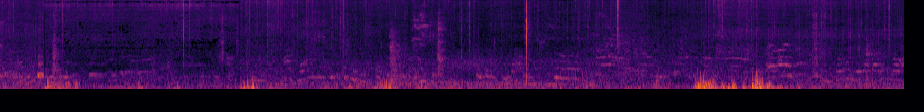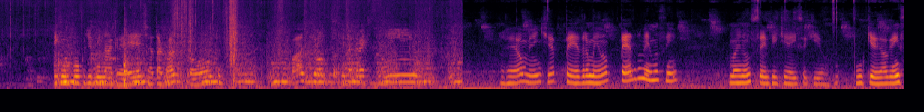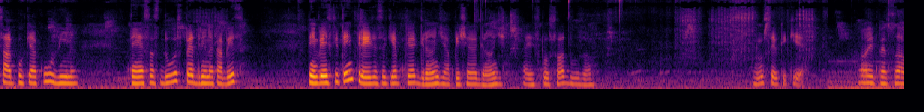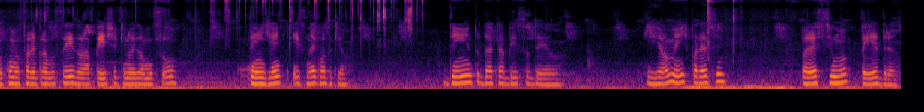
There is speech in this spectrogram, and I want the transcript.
Aqui um pouco de vinagrete, já tá quase pronto. Quase pronto o vinagretezinho. Realmente é pedra mesmo, pedra mesmo assim. Mas não sei o que, que é isso aqui, ó. Porque alguém sabe porque a curvina tem essas duas pedrinhas na cabeça. Tem vezes que tem três, essa aqui é porque é grande, a peixe era grande. Aí ficou só duas, ó. Não sei o que que é. Oi pessoal, como eu falei pra vocês, ó, a peixe que nós almoçou Tem gente, esse negócio aqui ó Dentro da cabeça dela. E realmente parece Parece uma pedra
